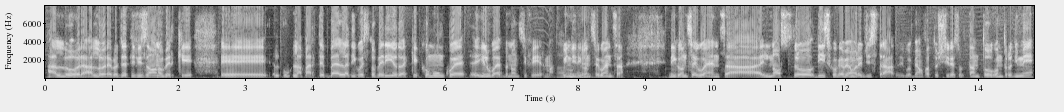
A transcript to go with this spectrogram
Allora, allora, i progetti ci sono perché eh, la parte bella di questo periodo è che comunque eh, il web non si ferma, quindi di, ok. conseguenza, di conseguenza il nostro disco che abbiamo registrato, di cui abbiamo fatto uscire soltanto contro di me,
